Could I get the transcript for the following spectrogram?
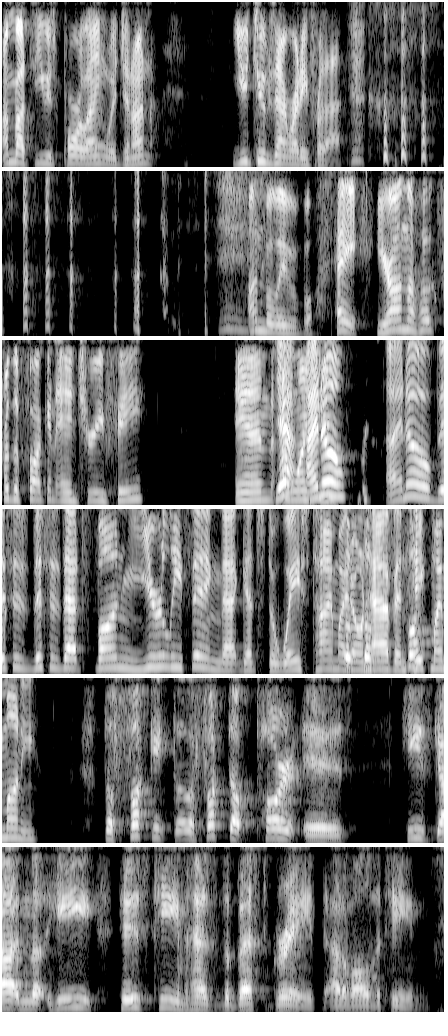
I'm about to use poor language, and I'm YouTube's not ready for that. Unbelievable. Hey, you're on the hook for the fucking entry fee, and Yeah, want I, you- know. I know. This is this is that fun yearly thing that gets to waste time I But don't the have and fuck- take my money. the fucking the, the fucked up part is he's gotten the he his team has the best grade out of all the teams.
